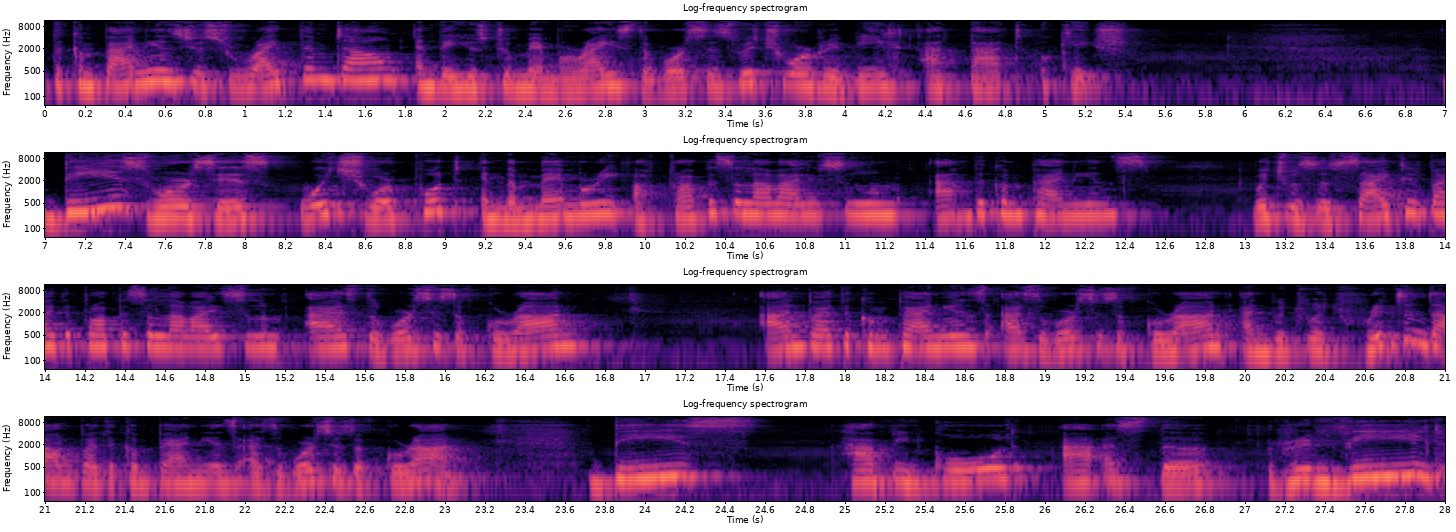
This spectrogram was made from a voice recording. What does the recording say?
the companions used to write them down and they used to memorize the verses which were revealed at that occasion. These verses, which were put in the memory of Prophet ﷺ and the companions, which was recited by the Prophet ﷺ as the verses of Quran, and by the companions as the verses of Quran, and which were written down by the companions as the verses of Quran, these have been called as the revealed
